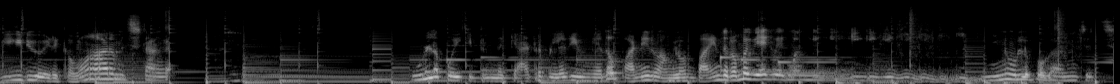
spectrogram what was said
வீடியோ எடுக்கவும் ஆரம்பிச்சிட்டாங்க. உள்ள போய்கிட்டு இருந்த கேட்டர் கேட்டர்பில்லர் இவங்க ஏதோ பண்ணிடுவாங்களோன்னு பயந்து ரொம்ப வேக வேகமாக இன்னும் உள்ளே போக ஆரம்பிச்சிருச்சு.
